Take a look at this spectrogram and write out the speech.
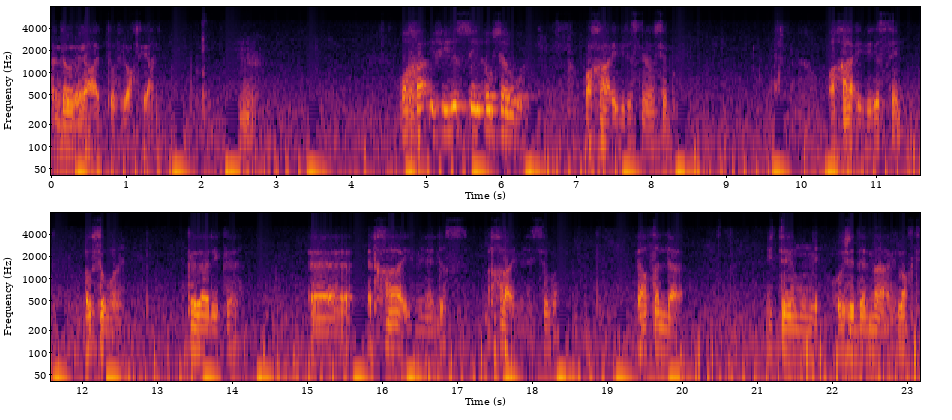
تندب له لإعادته في الوقت يعني. وخائف لص أو سبوع. وخائف لص أو سبوع. وخائف لص أو سبوع. كذلك آه الخائف من اللص الخائف من السبع إذا صلى بالتيمم وجد الماء في الوقت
